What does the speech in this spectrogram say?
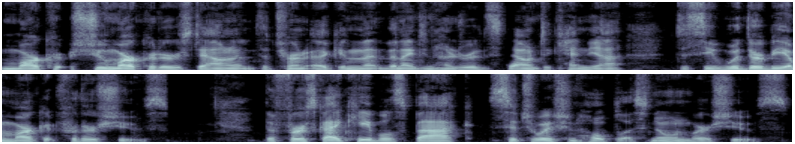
market shoe marketers down at the turn, like in the the 1900s, down to Kenya to see would there be a market for their shoes. The first guy cables back, situation hopeless, no one wears shoes.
